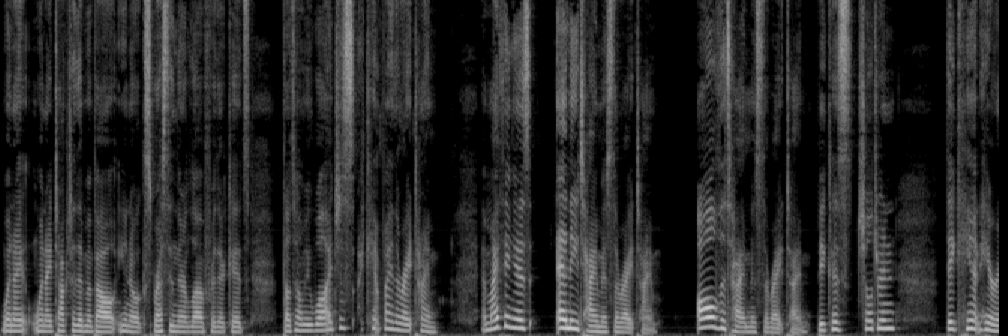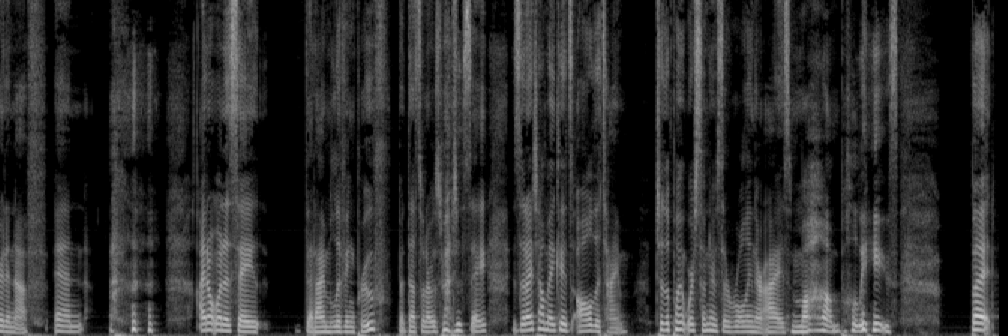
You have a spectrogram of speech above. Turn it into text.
When I when I talk to them about, you know, expressing their love for their kids, they'll tell me, "Well, I just I can't find the right time." And my thing is, any time is the right time. All the time is the right time because children they can't hear it enough. And I don't want to say that I'm living proof, but that's what I was about to say is that I tell my kids all the time to the point where sometimes they're rolling their eyes, Mom, please. But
